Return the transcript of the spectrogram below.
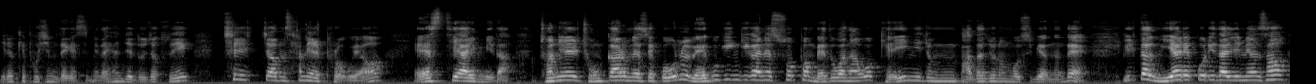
이렇게 보시면 되겠습니다. 현재 누적 수익 7.31%고요. STI입니다. 전일 종가로 매수했고 오늘 외국인 기관에서 소폭 매도가 나오고 개인이 좀 받아주는 모습이었는데 일단 위아래 꼬리 달리면서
